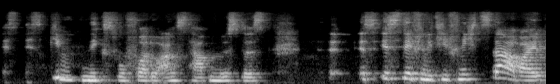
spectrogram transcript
Es, es gibt mhm. nichts, wovor du Angst haben müsstest. Es ist definitiv nichts da, weil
